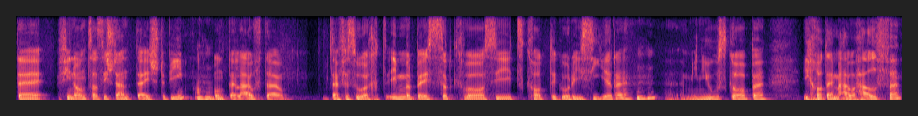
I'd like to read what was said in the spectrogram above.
Der Finanzassistent der ist dabei mhm. und der läuft auch. Der versucht immer besser quasi zu kategorisieren, mhm. äh, meine Ausgaben. Ich kann dem auch helfen.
